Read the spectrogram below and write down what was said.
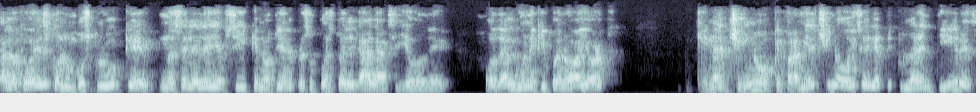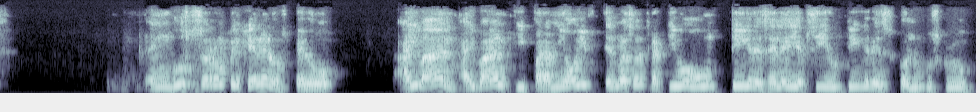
a lo que voy es Columbus Crew, que no es el LAFC, que no tiene el presupuesto del Galaxy o de, o de algún equipo de Nueva York, tiene al chino, que para mí el chino hoy sería titular en Tigres. En gusto se rompen géneros, pero ahí van, ahí van. Y para mí hoy es más atractivo un Tigres LAFC, un Tigres Columbus Crew,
